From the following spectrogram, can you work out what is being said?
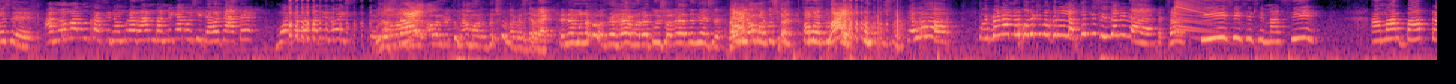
হয়েছে আমি মা বুঝতাছি না আমরা রান বান্নি কে বসি দেহ যাতে মশলা রইস। বুঝছ নাই? আলমগীর তুমি আমার দোষ না বেশ এনে মনে করো যে হ্যাঁ আমার দুইশো টাকা দিয়ে নিয়েছে আমি আমার দোষ নাই আমার দোষ নাই, আমার দোষ নাই। এলা, ওই বেটা আমার ঘরে কিবা করে এলাম তো কিছুই জানি না। সি সি সি সি মাসি আমার বাপটা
